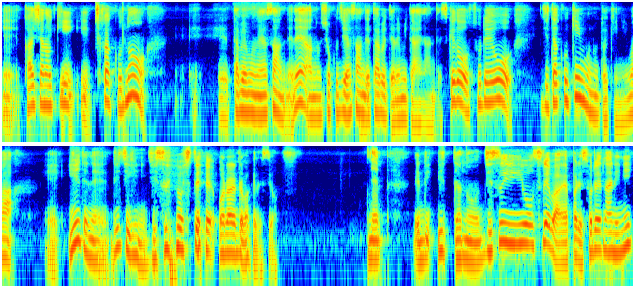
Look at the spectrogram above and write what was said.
えー、会社の近くの、えー、食べ物屋さんでね、あの、食事屋さんで食べてるみたいなんですけど、それを自宅勤務の時には、えー、家でね、律儀に自炊をしておられるわけですよ。ね。あの、自炊をすれば、やっぱりそれなりに、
